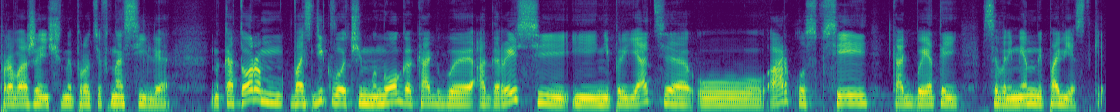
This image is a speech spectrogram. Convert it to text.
права женщины против насилия, на котором возникло очень много как бы агрессии и неприятия у Аркус всей как бы этой современной повестки.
